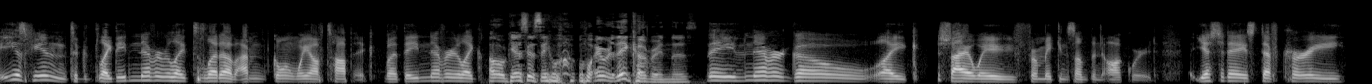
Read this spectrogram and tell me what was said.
ESPN took like they never like to let up. I'm going way off topic, but they never like Oh, okay, I was gonna say, why were they covering this? they never go like shy away from making something awkward. Yesterday, Steph Curry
